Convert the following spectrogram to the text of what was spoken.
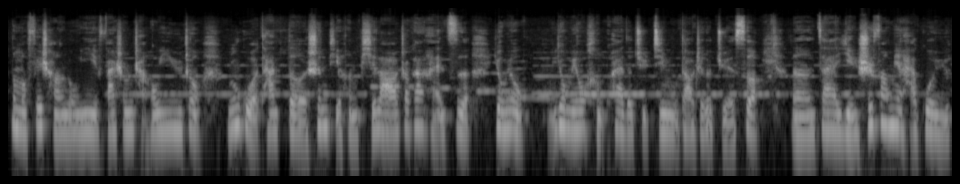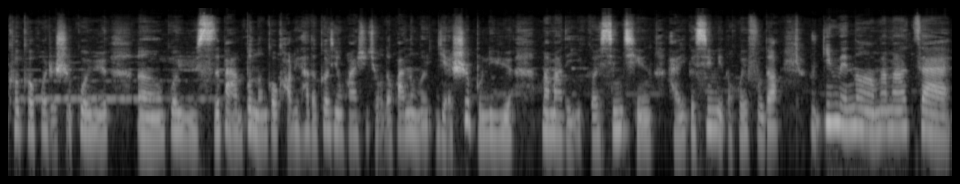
那么非常容易发生产后抑郁症。如果她的身体很疲劳，照看孩子又没有。又没有很快的去进入到这个角色，嗯，在饮食方面还过于苛刻，或者是过于，嗯，过于死板，不能够考虑他的个性化需求的话，那么也是不利于妈妈的一个心情，还有一个心理的恢复的。因为呢，妈妈在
